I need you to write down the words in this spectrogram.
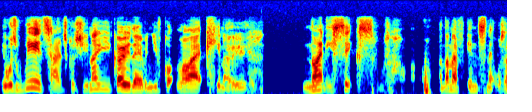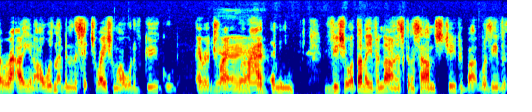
it was weird, Saj, because you know you go there and you've got like you know 96 i don't know if internet was around you know i wasn't even in the situation where i would have googled eritrea Yeah, where i had any visual i don't even know and it's going to sound stupid but was even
